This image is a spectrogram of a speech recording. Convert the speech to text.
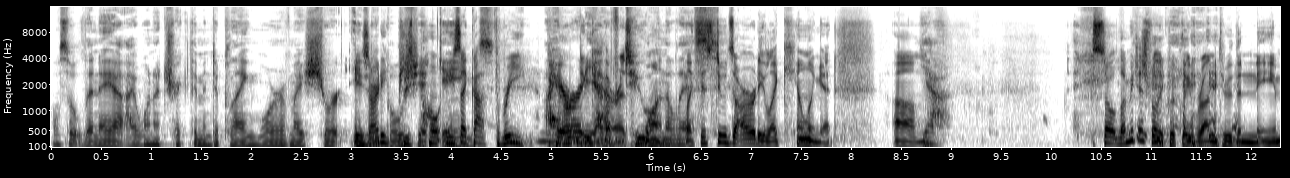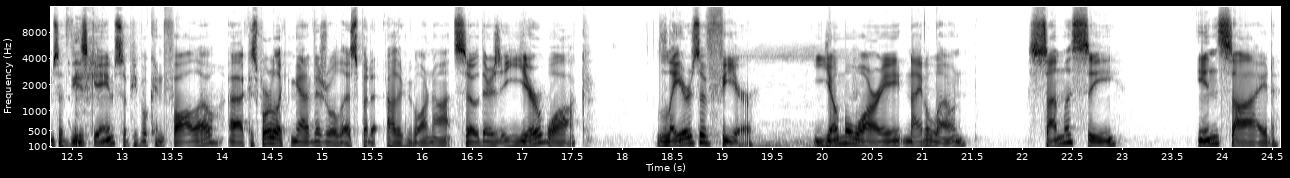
Also, Linnea, I want to trick them into playing more of my short. He's already bullshit he's, he's like got games. three I paired already together have as two one. on the list. Like this dude's already like killing it. Um, Yeah. So let me just really quickly run through the names of these games so people can follow, because we're looking at a visual list, but other people are not. So there's a Year Walk, Layers of Fear, Yomawari Night Alone, Sunless Sea, Inside,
